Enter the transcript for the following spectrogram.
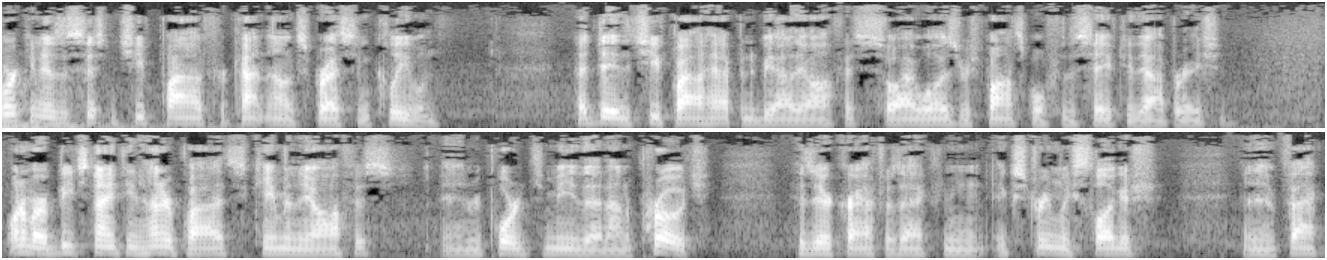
working as assistant chief pilot for Continental Express in Cleveland. That day, the chief pilot happened to be out of the office, so I was responsible for the safety of the operation. One of our Beech 1900 pilots came in the office and reported to me that on approach, his aircraft was acting extremely sluggish and in fact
